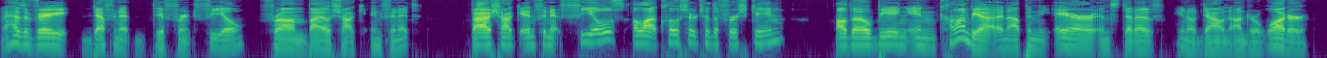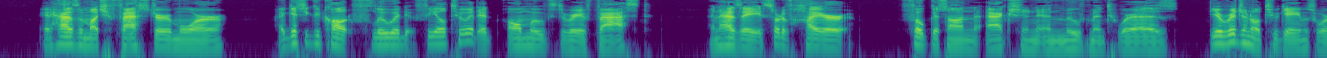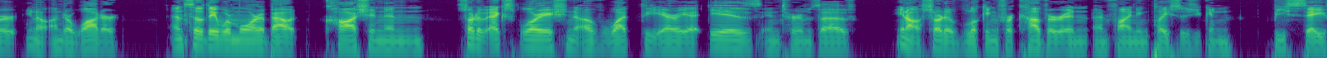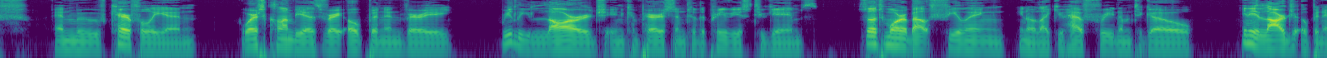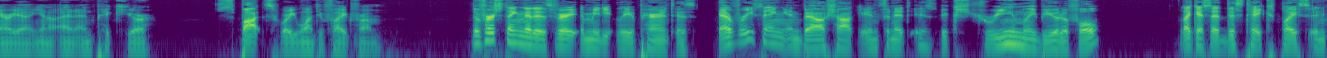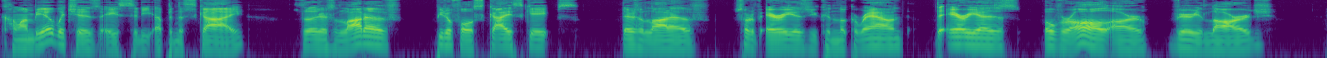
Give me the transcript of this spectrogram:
It has a very definite different feel from Bioshock Infinite. Bioshock Infinite feels a lot closer to the first game, although being in Columbia and up in the air instead of, you know, down underwater, it has a much faster, more, I guess you could call it fluid feel to it. It all moves very fast and has a sort of higher focus on action and movement, whereas the original two games were, you know, underwater. And so they were more about caution and sort of exploration of what the area is in terms of, you know, sort of looking for cover and, and finding places you can be safe and move carefully in. Whereas Columbia is very open and very, really large in comparison to the previous two games. So it's more about feeling, you know, like you have freedom to go any large open area, you know, and, and pick your spots where you want to fight from. The first thing that is very immediately apparent is everything in Bioshock Infinite is extremely beautiful. Like I said, this takes place in Columbia, which is a city up in the sky. So there's a lot of beautiful skyscapes. There's a lot of sort of areas you can look around. The areas overall are very large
